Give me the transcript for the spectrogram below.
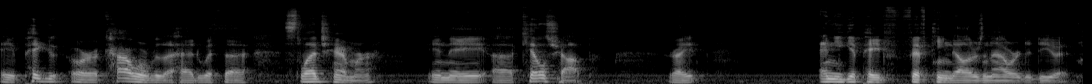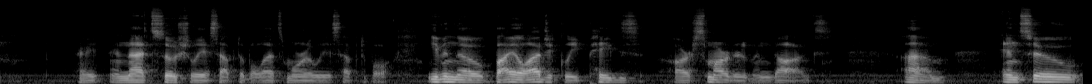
a pig or a cow over the head with a sledgehammer in a uh, kill shop, right? And you get paid $15 an hour to do it, right? And that's socially acceptable, that's morally acceptable, even though biologically pigs are smarter than dogs. Um, and so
